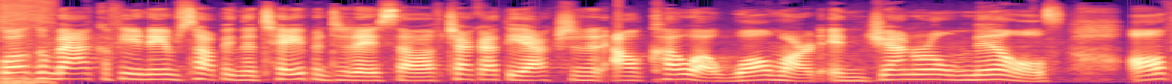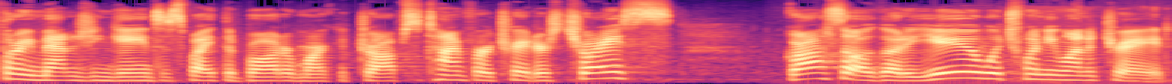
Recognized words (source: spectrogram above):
Welcome back. A few names topping the tape in today's sell-off. Check out the action at Alcoa, Walmart, and General Mills. All three managing gains despite the broader market drops. Time for a trader's choice. Grasso, I'll go to you. Which one do you want to trade?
